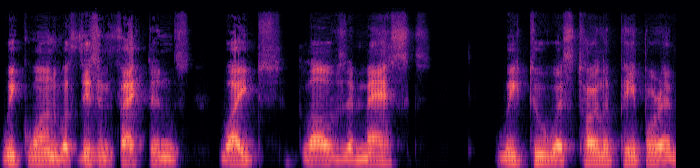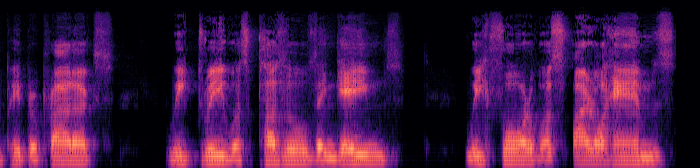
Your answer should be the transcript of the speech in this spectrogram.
Week one was disinfectants, wipes, gloves, and masks. Week two was toilet paper and paper products. Week three was puzzles and games. Week four was spiral hams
